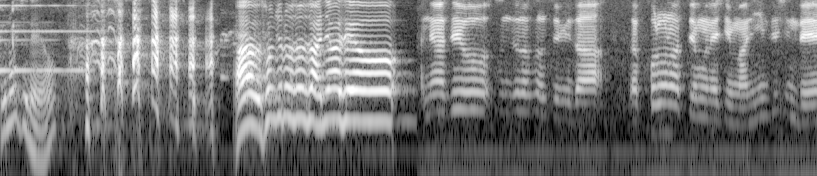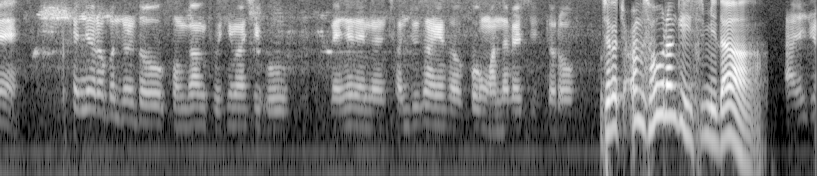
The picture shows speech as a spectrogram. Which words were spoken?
끊어지네요. 아, 손준호 선수 안녕하세요. 안녕하세요. 손준호 선수입니다. 나 코로나 때문에 지금 많이 힘드신데 팬 여러분들도 건강 조심하시고 내년에는 전주상에서 꼭 만나뵐 수 있도록 제가 좀 서운한 게 있습니다. 알죠.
